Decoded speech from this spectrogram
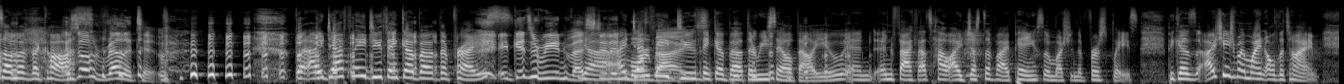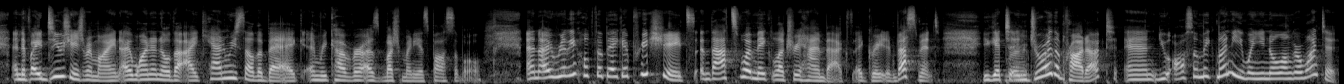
some of the costs. It's all relative. but I definitely do think about the price. It gets reinvested yeah, in I more definitely do think about the resale value. And in fact, that's how I justify paying so much in the first place. Because I change my mind all the time. And if I do change my mind, I want to know that I can resell the bag and recover as much money as possible. And I really hope the bag appreciates. And that's what makes luxury handbags a great investment. You get to right. enjoy the product and you also make money when you no longer want it.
